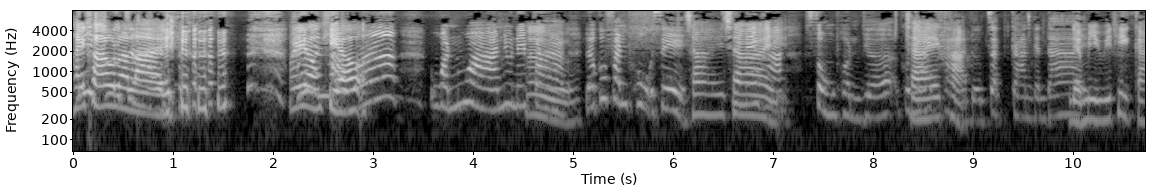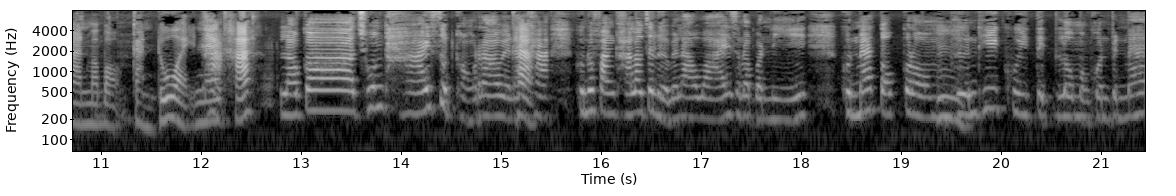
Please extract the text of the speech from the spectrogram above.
ให้ข้าวละลาย ไม่ยอมเคี้ยวหวานหวานๆอยู่ในปากเออแล้วก็ฟันผุสิใช่ใช่ใช่ไหมคะส่งผลเยอะคุณใช่แม่ค่ะค่ะเดี๋ยวจัดการกันได้ เดี๋ยวมีวิธีการมาบอกกันด้วยนะคะ แล้วก็ช่วงท้ายสุดของเราเนี่ยนะคะค่ะคุณผู้ฟังคะเราจะเหลือเวลาไว้สำหรับวันนี้ คุณแม่โต๊ะกลมอืมพื้นที่คุยติดลมของคนเป็นแม่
